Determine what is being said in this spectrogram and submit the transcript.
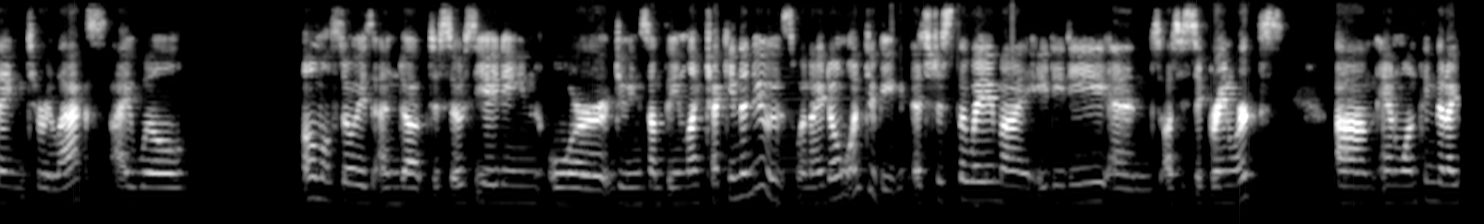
thing to relax, I will almost always end up dissociating or doing something like checking the news when I don't want to be. It's just the way my ADD and autistic brain works. Um, and one thing that I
